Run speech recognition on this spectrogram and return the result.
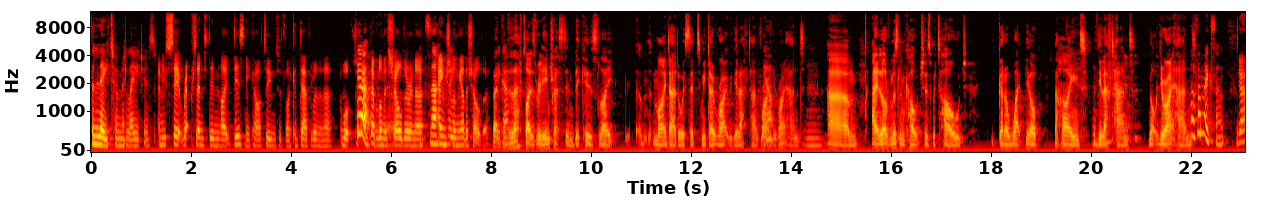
the later Middle Ages. And you see it represented in like Disney cartoons with like a devil and a what? Sorry, Yeah. devil on this shoulder and an Exactly. angel on the other shoulder. But the left side is really interesting because, like, my dad always said to me, "Don't write with your left hand, write Yeah. with your right hand." Um, and a lot of Muslim cultures, we're told you've got to wipe your behind with your left hand, not with your right hand. Oh, that makes sense. Yeah,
